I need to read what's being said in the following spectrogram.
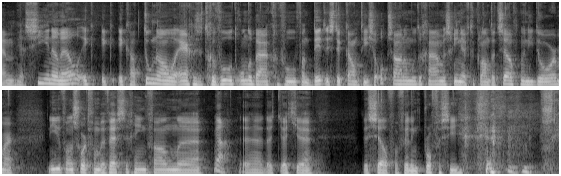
ehm, ja, zie je nou wel? Ik, ik, ik had toen al ergens het gevoel, het onderbuikgevoel van dit is de kant die ze op zouden moeten gaan. Misschien heeft de klant het zelf nog niet door. Maar in ieder geval een soort van bevestiging van eh, ja, dat, dat je de self-fulfilling prophecy.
